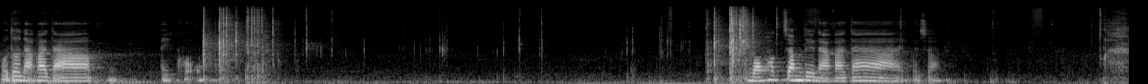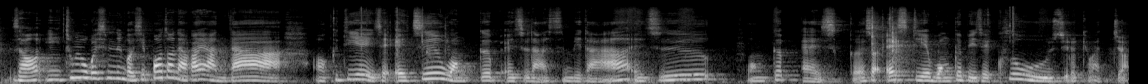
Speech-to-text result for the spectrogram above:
뻗어 나가다 아이 고뭐 확장돼 나가다 이거죠. 그래서 이 초목을 심는 것이 뻗어나가야 한다. 어, 그 뒤에 이제 as 원급 as 나왔습니다. as 원급 as. 그래서 as 뒤에 원급이 이제 close 이렇게 왔죠.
